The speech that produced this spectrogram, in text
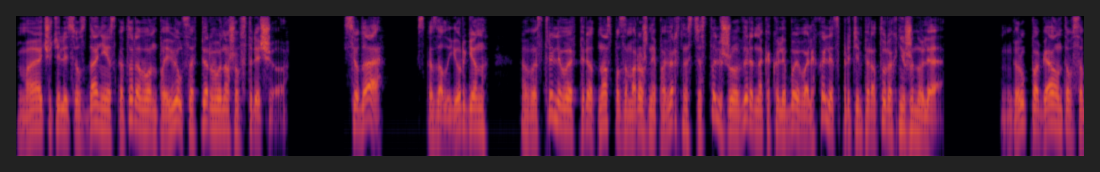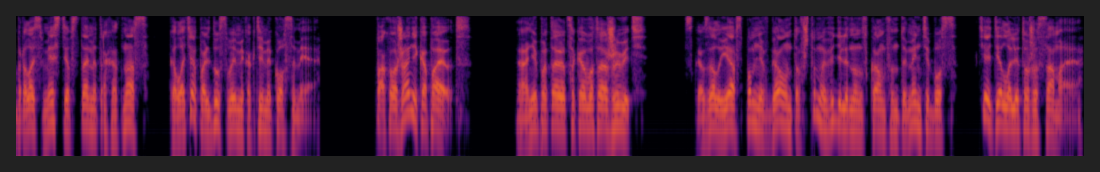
Мы очутились у здания, из которого он появился в первую нашу встречу. «Сюда!» — сказал Юрген, выстреливая вперед нас по замороженной поверхности столь же уверенно, как и любой вальхалец при температурах ниже нуля. Группа гаунтов собралась вместе в ста метрах от нас, колотя по льду своими когтями-косами. «Похоже, они копают!» «Они пытаются кого-то оживить», — сказал я, вспомнив гаунтов, что мы видели на Нускам Фунтаментибус, те делали то же самое.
